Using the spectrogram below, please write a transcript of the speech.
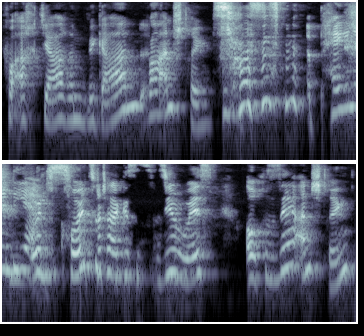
Vor acht Jahren vegan war anstrengend. A pain in the ass. Und heutzutage ist Zero Waste auch sehr anstrengend.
